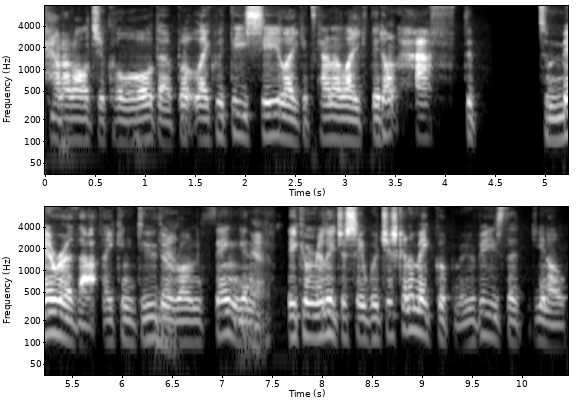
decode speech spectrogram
chronological order. But like with DC, like it's kind of like they don't have to to mirror that. They can do their Yeah. own thing, and yeah, they can really just say, "We're just gonna make good movies that you know."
